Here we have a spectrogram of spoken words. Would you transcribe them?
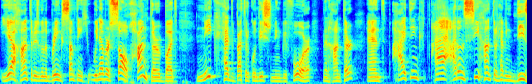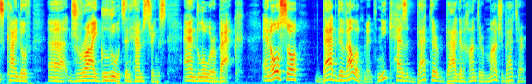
Yeah, Hunter is gonna bring something we never saw Hunter, but Nick had better conditioning before than Hunter, and I think I, I don't see Hunter having these kind of uh, dry glutes and hamstrings and lower back. And also back development. Nick has better back than Hunter, much better.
